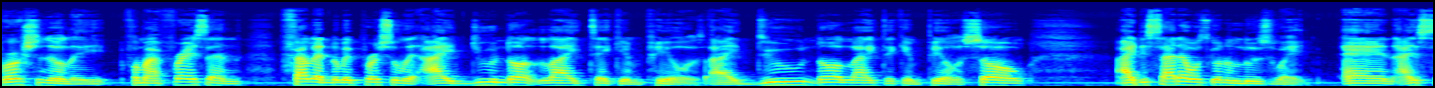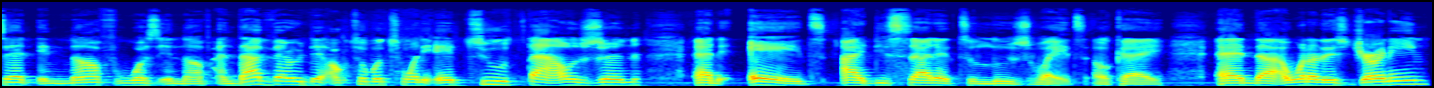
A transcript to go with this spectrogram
personally, for my friends and family that know me personally, I do not like taking pills. I do not like taking pills. So I decided I was going to lose weight. And I said enough was enough. And that very day, October 28, 2008, I decided to lose weight. Okay. And uh, I went on this journey.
